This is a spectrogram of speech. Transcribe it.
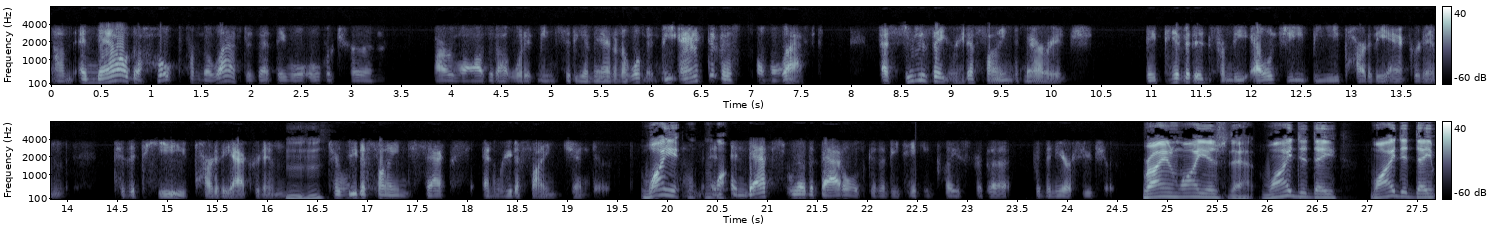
um, and now the hope from the left is that they will overturn our laws about what it means to be a man and a woman. The activists on the left, as soon as they redefined marriage, they pivoted from the LGB part of the acronym to the T part of the acronym hmm to redefine sex and redefine gender. Why, Um, and, why, and that's where the battle is going to be taking place for the for the near future. Ryan? Why is that? Why did they? Why did they?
